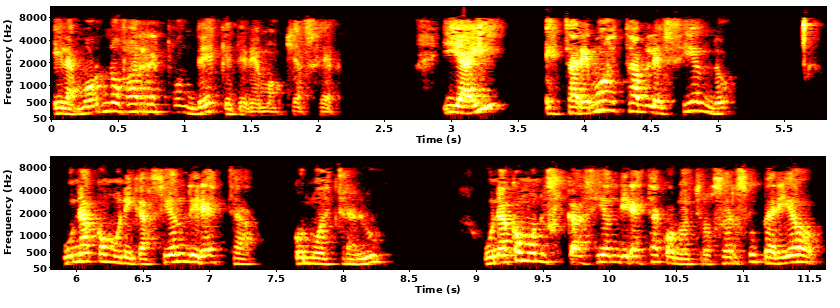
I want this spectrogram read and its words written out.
el amor nos va a responder qué tenemos que hacer. Y ahí estaremos estableciendo una comunicación directa con nuestra luz, una comunicación directa con nuestro ser superior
